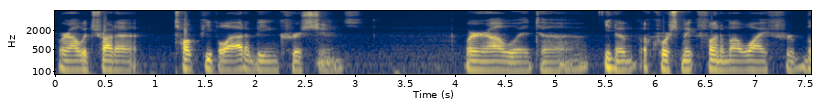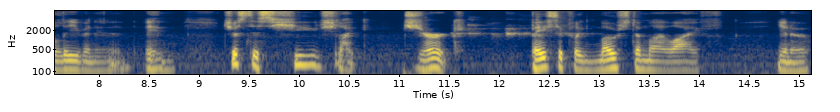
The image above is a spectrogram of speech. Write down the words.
where I would try to talk people out of being Christians where I would, uh, you know, of course, make fun of my wife for believing in it, and just this huge like jerk, basically most of my life, you know,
